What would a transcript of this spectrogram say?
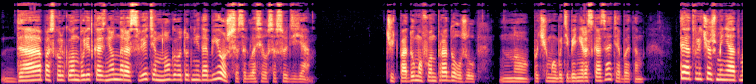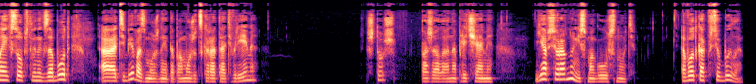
«Да, поскольку он будет казнен на рассвете, многого тут не добьешься», — согласился судья. Чуть подумав, он продолжил. «Но почему бы тебе не рассказать об этом? Ты отвлечешь меня от моих собственных забот, а тебе, возможно, это поможет скоротать время». «Что ж», — пожала она плечами, — «я все равно не смогу уснуть. Вот как все было».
